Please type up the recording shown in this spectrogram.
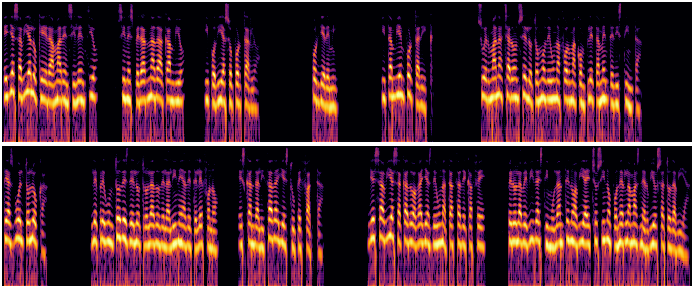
Ella sabía lo que era amar en silencio, sin esperar nada a cambio, y podía soportarlo. Por Jeremy. Y también por Tarik. Su hermana Charon se lo tomó de una forma completamente distinta. ¿Te has vuelto loca? Le preguntó desde el otro lado de la línea de teléfono, escandalizada y estupefacta. Jessa había sacado agallas de una taza de café, pero la bebida estimulante no había hecho sino ponerla más nerviosa todavía.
